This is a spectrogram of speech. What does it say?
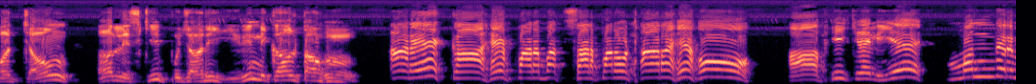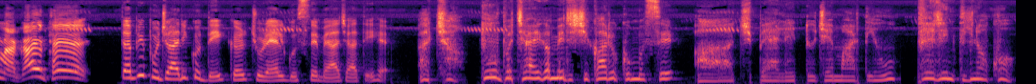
बच जाऊँ कल इसकी पुजारी गिरी निकालता हूँ। अरे काहे पर्वत सर पर उठा रहे हो? आप ही के लिए मंदिर में गए थे। तभी पुजारी को देखकर चुड़ैल गुस्से में आ जाती है। अच्छा तू बचाएगा मेरे शिकारों को मुझसे। आज पहले तुझे मारती हूँ, फिर इन तीनों को।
